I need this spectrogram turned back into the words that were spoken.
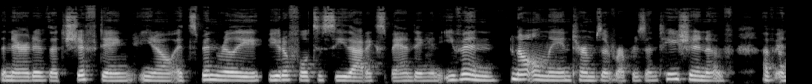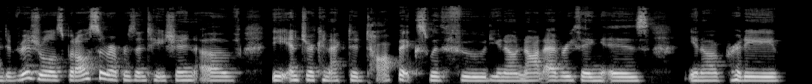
the narrative that's shifting, you know, it's been really beautiful to see that expanding, and even not only in terms of representation of of individuals, but also representation of the interconnected topics with food. You know, not everything is you know, a pretty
